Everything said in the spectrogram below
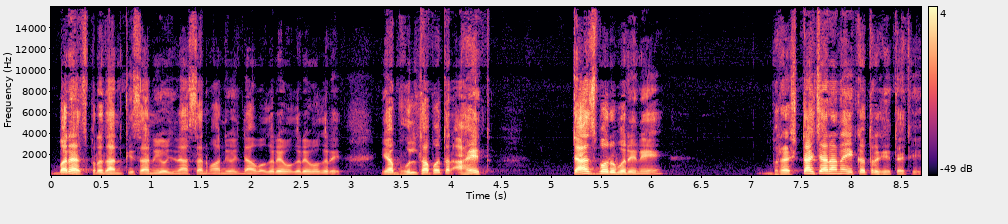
बऱ्याच प्रधान किसान योजना सन्मान योजना वगैरे वगैरे वगैरे. या भूलथापं तर आहेत. त्याचबरोबरीने भ्रष्टाचारानं एकत्र घेत आहेत हे.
